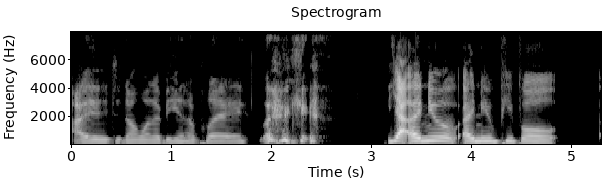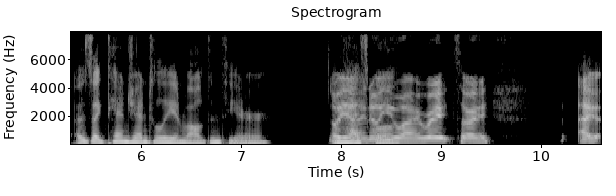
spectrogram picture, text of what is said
I did not want to be in a play. Like, Yeah, I knew I knew people I was like tangentially involved in theater. oh yeah, high I know you are. Right? Sorry, I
